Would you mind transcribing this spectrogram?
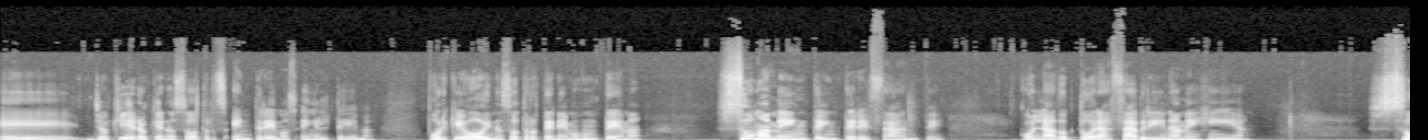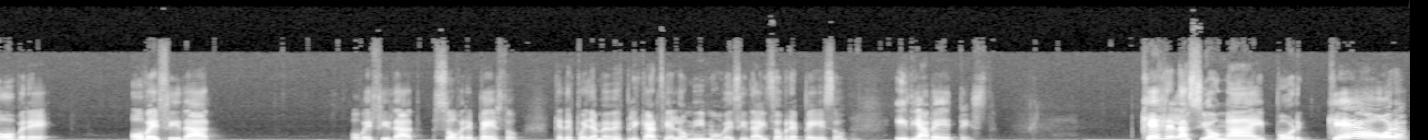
eh, yo quiero que nosotros entremos en el tema, porque hoy nosotros tenemos un tema sumamente interesante con la doctora Sabrina Mejía sobre obesidad, obesidad, sobrepeso, que después ya me va a explicar si es lo mismo obesidad y sobrepeso, y diabetes. ¿Qué relación hay? ¿Por qué ahora?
